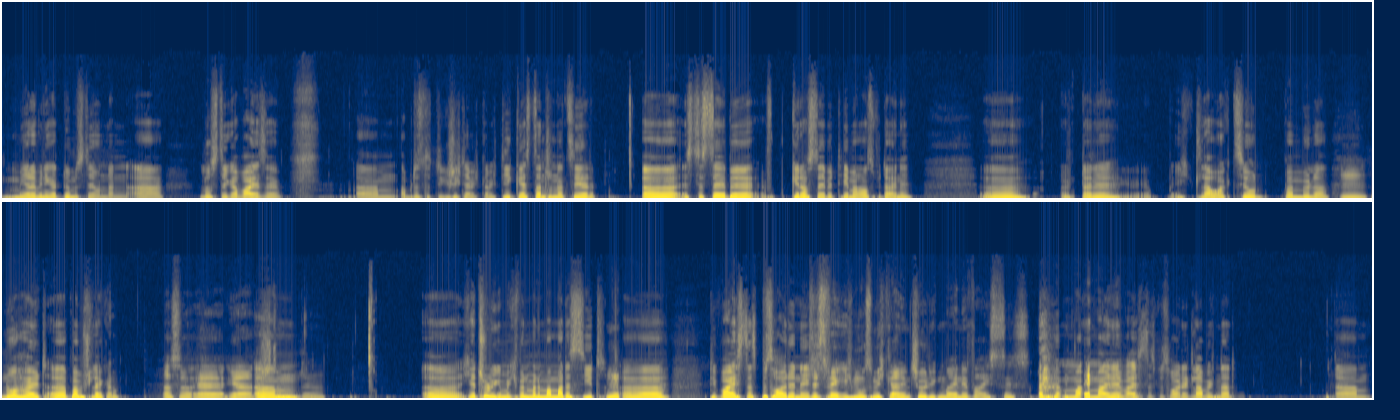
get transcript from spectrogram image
mehr oder weniger dümmste und dann äh, lustigerweise, ähm, aber das, die Geschichte habe ich glaube ich dir gestern schon erzählt, äh, ist dasselbe, geht aufs selbe Thema aus wie deine, äh, deine ich klau Aktion beim Müller, Mhm. nur halt äh, beim Schlecker. Achso, äh, ja, Ähm, stimmt. Ja. Äh, ich entschuldige mich, wenn meine Mama das sieht. Hm? Äh, die weiß das bis heute nicht. Deswegen, ich muss mich gar nicht entschuldigen, meine weiß es. Meine weiß das bis heute, glaube ich, nicht. Ähm,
